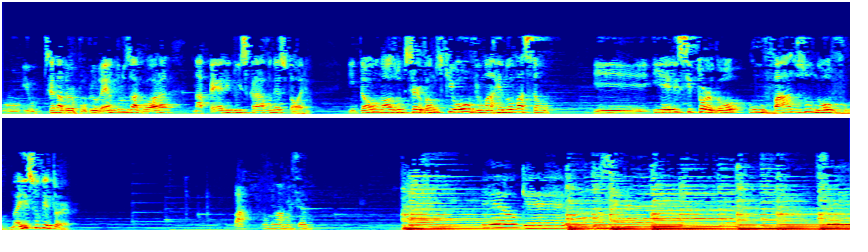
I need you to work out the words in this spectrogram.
o, e o senador Públio Lentulus agora na pele do escravo Nestório. Então nós observamos que houve uma renovação e, e ele se tornou um vaso novo. Não é isso, Vitor? Tá, vamos lá, Marcelo. Eu quero Lord.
